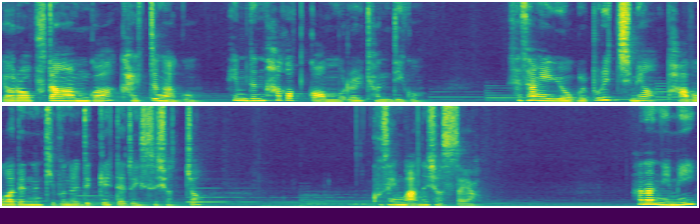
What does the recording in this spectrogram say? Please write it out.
여러 부당함과 갈등하고 힘든 학업과 업무를 견디고 세상의 유혹을 뿌리치며 바보가 되는 기분을 느낄 때도 있으셨죠? 고생 많으셨어요. 하나님이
